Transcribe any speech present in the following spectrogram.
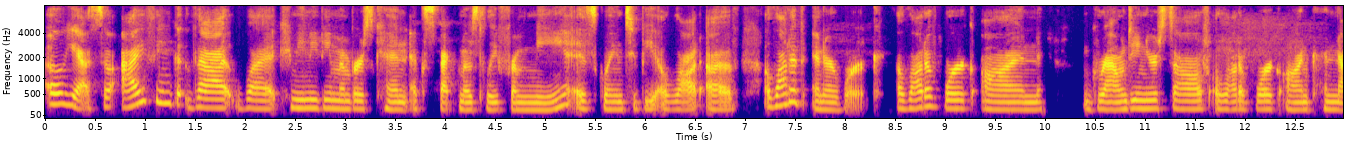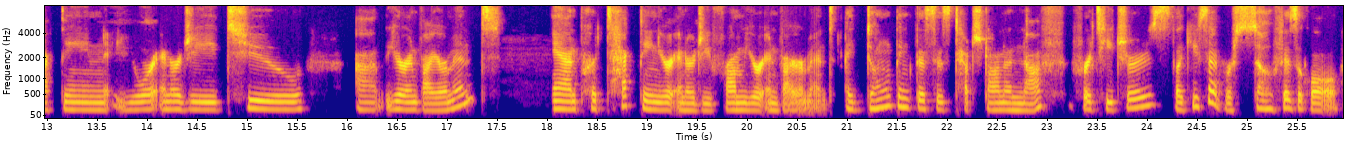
Oh, yeah. So I think that what community members can expect mostly from me is going to be a lot of a lot of inner work, a lot of work on grounding yourself, a lot of work on connecting your energy to uh, your environment and protecting your energy from your environment. I don't think this is touched on enough for teachers. Like you said, we're so physical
